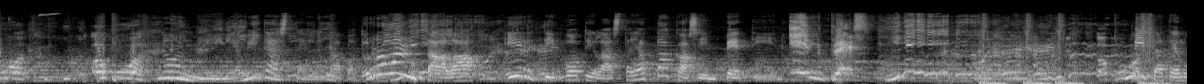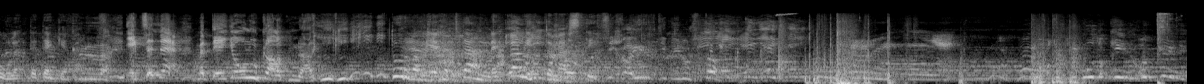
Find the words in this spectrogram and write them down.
Apua! Apua! No niin, ja mitäs täällä tapahtuu? Rantala! Irti potilasta ja takaisin petiin. Inpes! Mitä te luulette tekevän? Et sä näe, mä teen joulukalkuna. Turvamiehet tänne, välittömästi. Sika irti minusta! Muuta kiinni, on kiinni!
